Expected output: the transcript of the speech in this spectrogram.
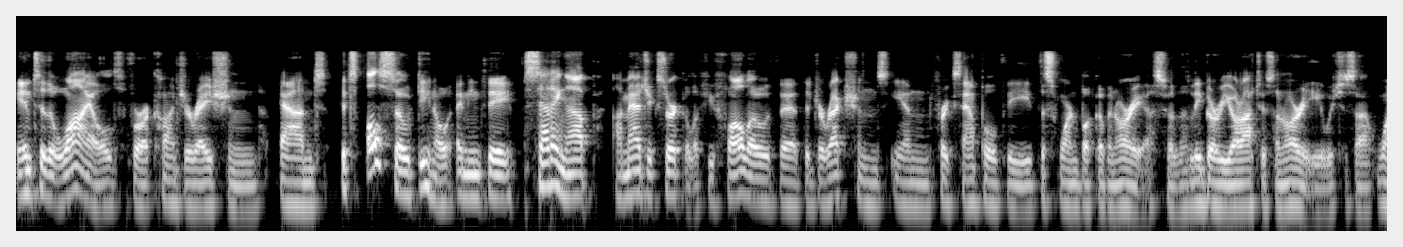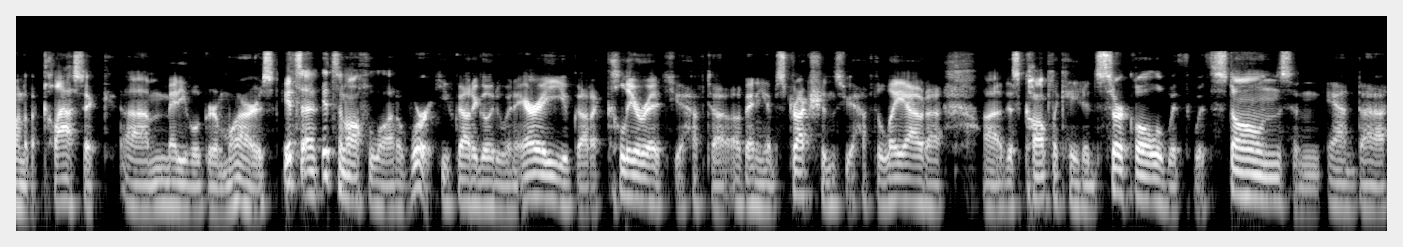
into the wild for a conjuration. And it's also you know i mean the setting up a magic circle if you follow the the directions in for example the the sworn book of honorius or the liber iuratus honorii which is a, one of the classic um, medieval grimoires it's a it's an awful lot of work you've got to go to an area you've got to clear it you have to of any obstructions you have to lay out a uh, this complicated circle with with stones and and uh,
